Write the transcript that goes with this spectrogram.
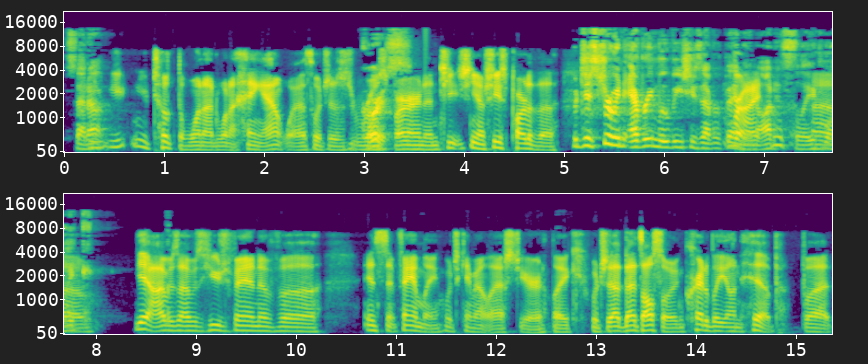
set up? You you took the one I'd want to hang out with, which is Rose. Byrne, and she you know she's part of the Which is true in every movie she's ever been Right. in, honestly. Um, like yeah, I was I was a huge fan of uh, Instant Family, which came out last year. Like, which that, that's also incredibly unhip, but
